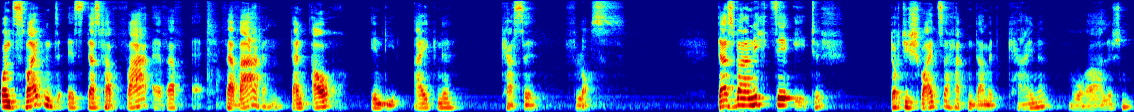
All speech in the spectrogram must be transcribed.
Und zweitens ist das Verwahr, äh, Ver äh, Verwahren dann auch in die eigene Kasse floss. Das war nicht sehr ethisch, doch die Schweizer hatten damit keine moralischen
